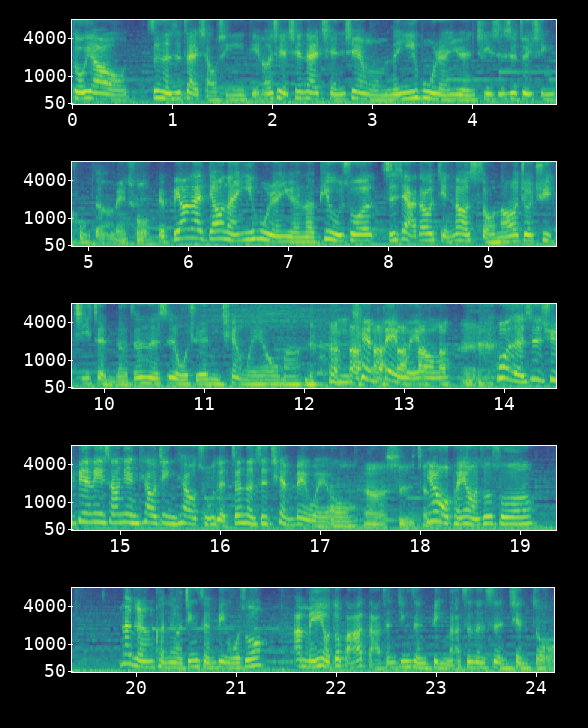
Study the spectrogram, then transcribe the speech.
都要真的是再小心一点，而且现在前线我们的医护人员其实是最辛苦的。没错，也不要再刁难医护人员了。譬如说指甲刀剪到手，然后就去急诊的，真的是我觉得你欠围殴吗？你欠被围殴，或者是去便利商店跳进跳出的，真的是欠被围殴。嗯，是。因为我朋友就说那个人可能有精神病，我说啊没有，都把他打成精神病了，真的是很欠揍。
